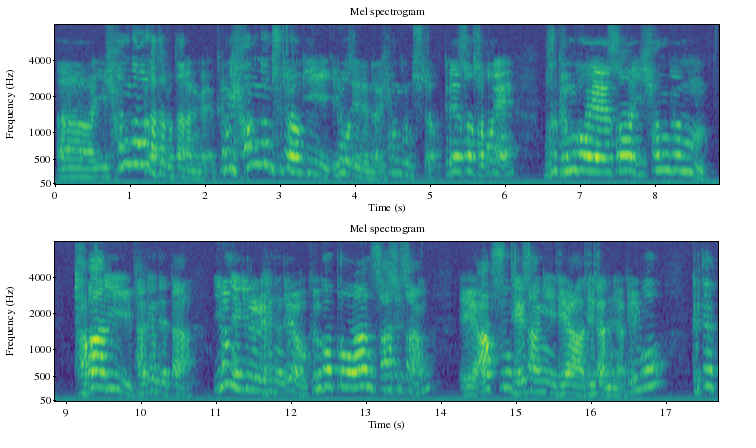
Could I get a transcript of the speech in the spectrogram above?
어, 이 현금으로 갖다 줬다라는 거예요. 그러면 현금 추적이 이루어져야 된다. 현금 추적. 그래서 저번에 무슨 금고에서 이 현금 다발이 발견됐다. 이런 얘기를 했는데요. 그것 또한 사실상 예, 압수 대상이 돼야 되지 않느냐. 그리고 그때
